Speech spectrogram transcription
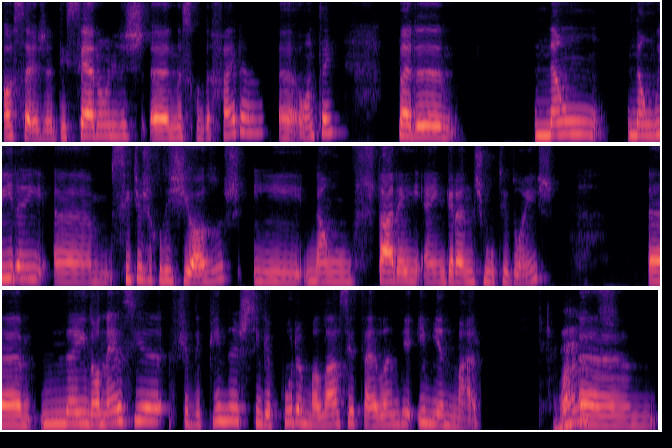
Ou seja, disseram-lhes uh, na segunda-feira, uh, ontem, para não, não irem a um, sítios religiosos e não estarem em grandes multidões. Uh, na Indonésia, Filipinas, Singapura, Malásia, Tailândia e Myanmar. Uh,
